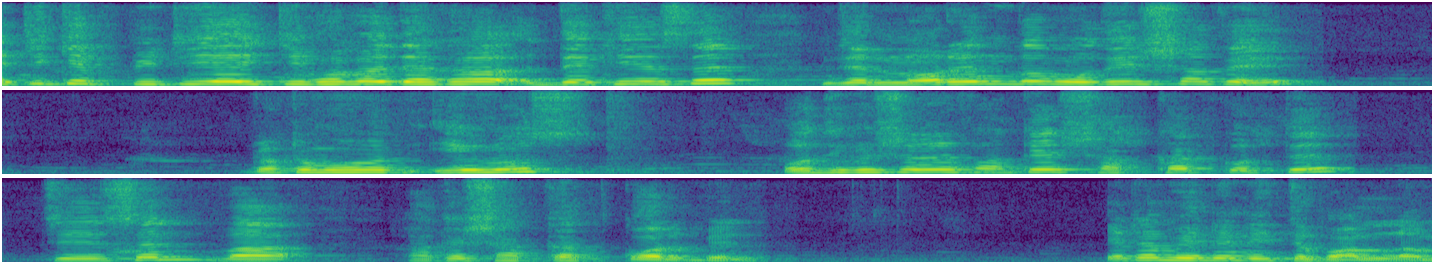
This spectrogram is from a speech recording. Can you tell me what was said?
এটিকে পিটিআই কীভাবে দেখা দেখিয়েছে? যে নরেন্দ্র মোদীর সাথে ডক্টর মোহাম্মদ ইউনুস অধিবেশনের ফাঁকে সাক্ষাৎ করতে চেয়েছেন বা ফাঁকে সাক্ষাৎ করবেন, এটা মেনে নিতে পারলাম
